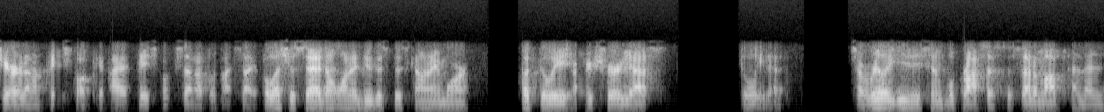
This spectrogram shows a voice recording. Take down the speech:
share it on Facebook if I have Facebook set up with my site. But let's just say I don't want to do this discount anymore. Click delete. Are you sure? Yes. Delete it. So really easy, simple process to set them up. And then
